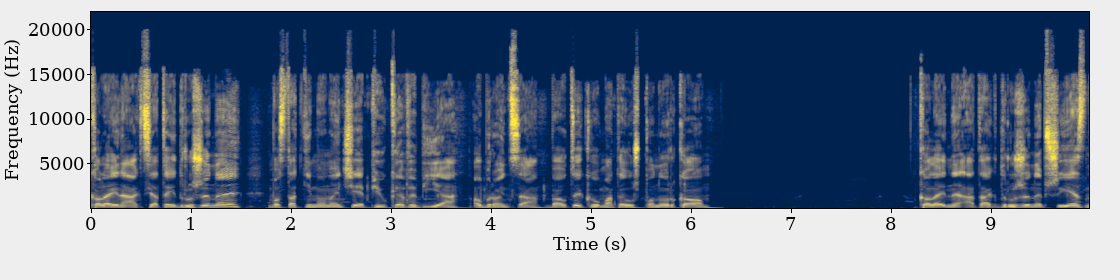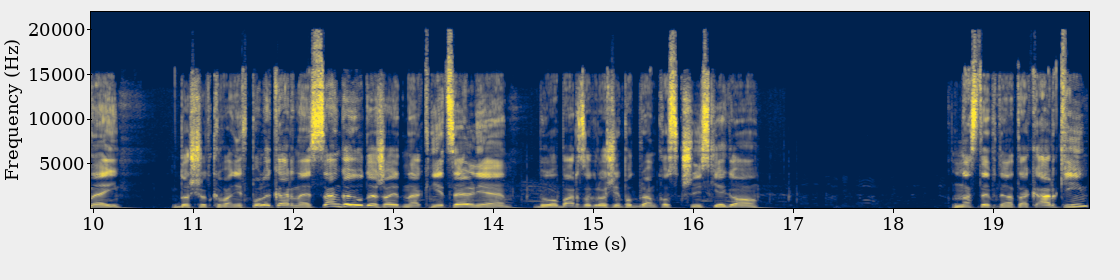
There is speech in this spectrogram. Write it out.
Kolejna akcja tej drużyny. W ostatnim momencie piłkę wybija obrońca Bałtyku Mateusz Ponurko. Kolejny atak drużyny przyjezdnej. Dośrodkowanie w pole karne. Sangoj uderza jednak niecelnie. Było bardzo groźnie pod bramką Skrzyńskiego. Następny atak Arki.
